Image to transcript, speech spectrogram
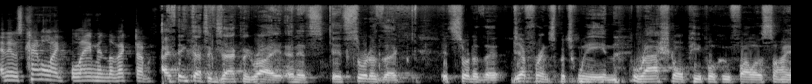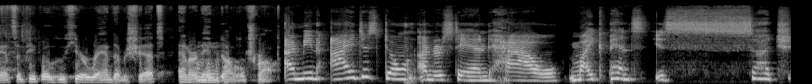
And it was kind of like blaming the victim. I think that's exactly right. And it's it's sort of the it's sort of the difference between rational people who follow science and people who hear random shit and are named mm-hmm. Donald Trump. I mean, I just don't understand how Mike Pence is such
